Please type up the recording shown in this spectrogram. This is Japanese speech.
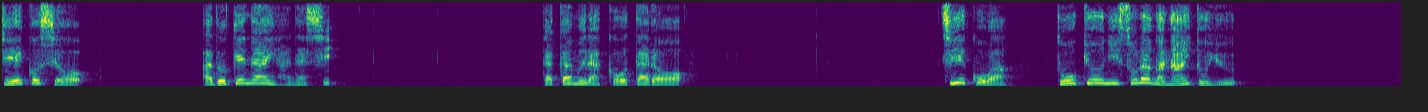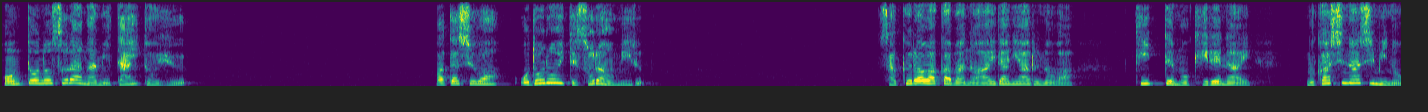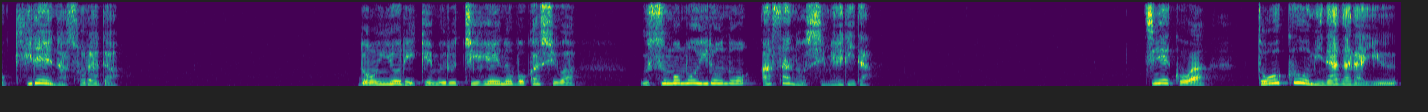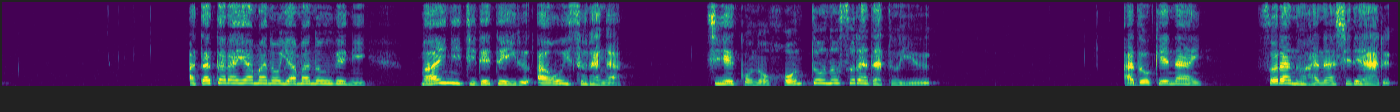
知恵子賞あどけない話。高村光太郎。知恵子は東京に空がないという。本当の空が見たいという。私は驚いて空を見る。桜若葉の間にあるのは切っても切れない昔なじみのきれいな空だ。どんより煙る地平のぼかしは薄桃色の朝の湿りだ。千恵子は遠くを見ながら言う。あたたら山の山の上に毎日出ている青い空が千恵子の本当の空だという。あどけない空の話である。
